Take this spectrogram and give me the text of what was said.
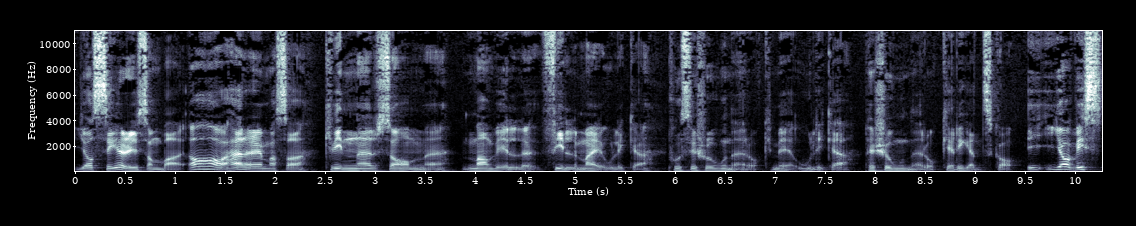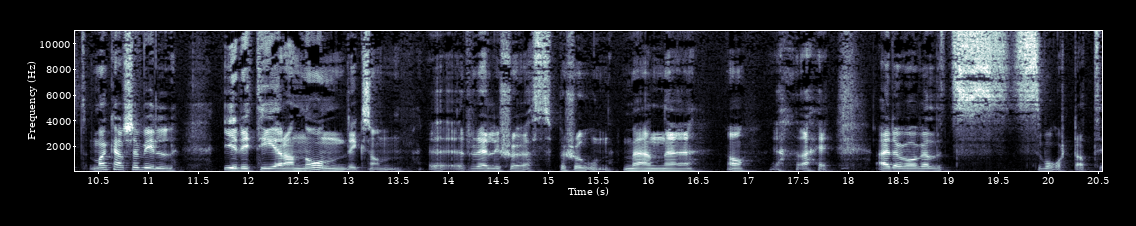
jag ser det ju som bara, ja, här är det en massa kvinnor som eh, man vill filma i olika positioner och med olika personer och redskap. Ja visst, man kanske vill irritera någon liksom eh, religiös person, men eh, ja, nej, det var väldigt svårt att,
